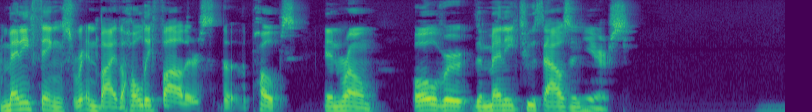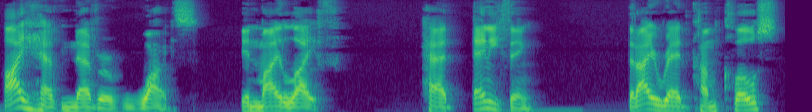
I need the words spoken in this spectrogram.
many things written by the Holy Fathers, the, the popes in Rome, over the many 2,000 years. I have never once in my life had anything that I read come close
